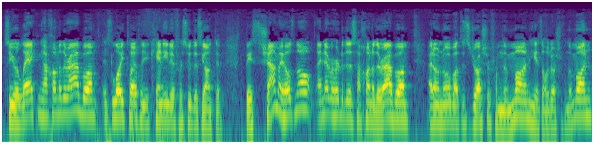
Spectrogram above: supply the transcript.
so you're lacking Hachana the Rabbah. It's loy toichel. You can't eat it for Sudas Yontif. Beis Shammai holds no. I never heard of this Hachana the Rabbah. I don't know about this drasha from the Mun. He has a whole drasha from the Mun.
